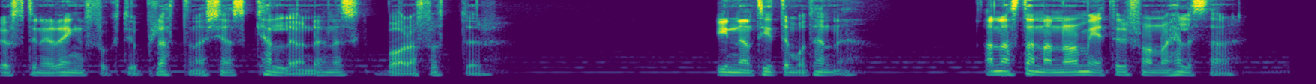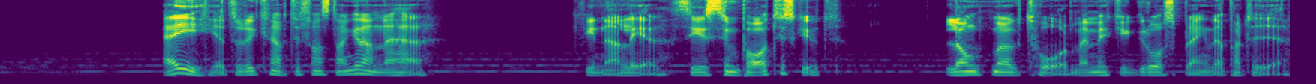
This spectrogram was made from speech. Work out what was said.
Luften är regnfuktig och plattorna känns kalla under hennes bara fötter. Kvinnan tittar mot henne. Anna stannar några meter ifrån och hälsar. Hej, jag trodde knappt det fanns någon granne här. Kvinnan ler, ser sympatisk ut. Långt mörkt hår med mycket gråsprängda partier.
